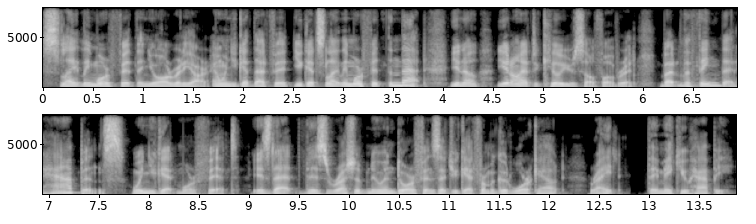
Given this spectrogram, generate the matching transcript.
Slightly more fit than you already are. And when you get that fit, you get slightly more fit than that. You know, you don't have to kill yourself over it. But the thing that happens when you get more fit is that this rush of new endorphins that you get from a good workout, right? They make you happy.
